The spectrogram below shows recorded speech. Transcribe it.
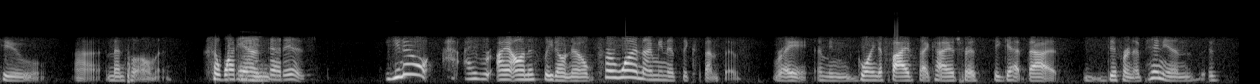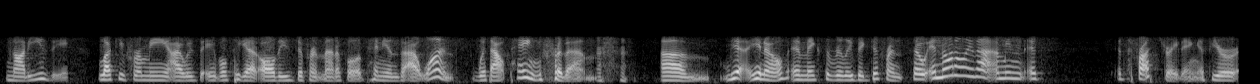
to uh, mental illness. So what do you think that is? You know, I, I honestly don't know. For one, I mean, it's expensive, right? I mean, going to five psychiatrists to get that different opinions is not easy. Lucky for me, I was able to get all these different medical opinions at once without paying for them. um, yeah, you know, it makes a really big difference. So, and not only that, I mean, it's it's frustrating if you're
